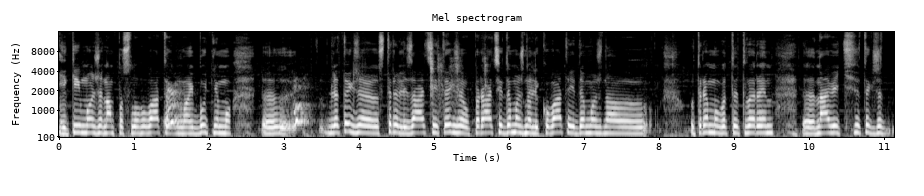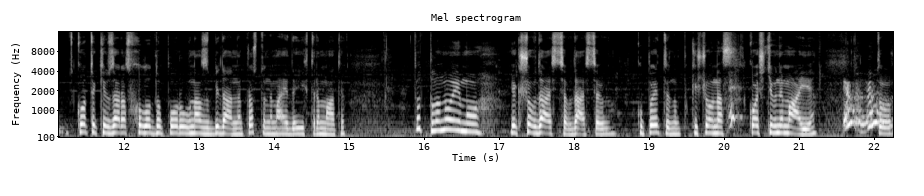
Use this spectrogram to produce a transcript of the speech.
який може нам послугувати в майбутньому е, для тих же стерилізацій, тих же операцій, де можна лікувати і де можна утримувати тварин. Е, Навіть тих же котиків зараз в холодну пору у нас біда, не просто немає де їх тримати. Тут плануємо, якщо вдасться, вдасться купити. Ну, поки що у нас коштів немає. То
